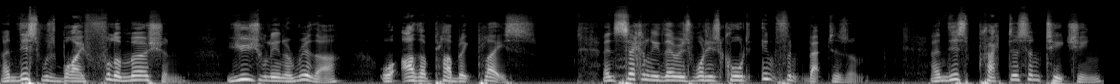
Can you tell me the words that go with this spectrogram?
And this was by full immersion, usually in a river or other public place. And secondly, there is what is called infant baptism. And this practice and teaching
